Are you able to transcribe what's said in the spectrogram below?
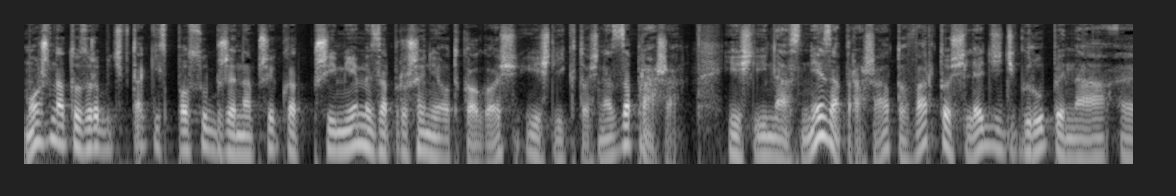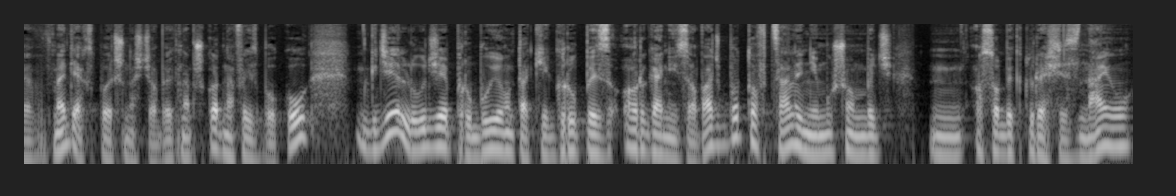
Można to zrobić w taki sposób, że na przykład przyjmiemy zaproszenie od kogoś, jeśli ktoś nas zaprasza. Jeśli nas nie zaprasza, to warto śledzić grupy na, e, w mediach społecznościowych, na przykład na Facebooku, gdzie ludzie próbują takie grupy zorganizować, bo to wcale nie muszą być mm, osoby, które się znają,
